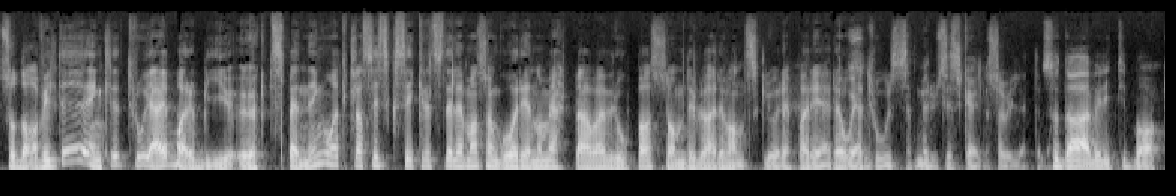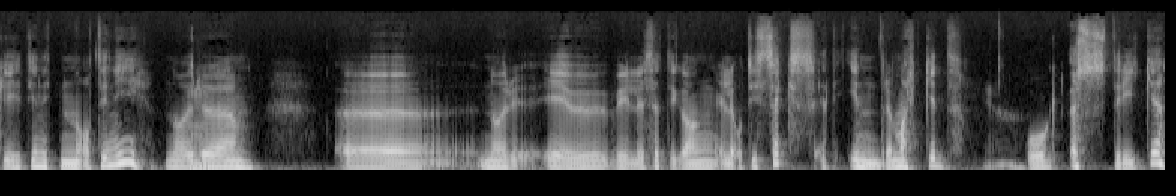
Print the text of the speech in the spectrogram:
Så da vil det egentlig, tror jeg, bare bli økt spenning og et klassisk sikkerhetsdilemma som går gjennom hjertet av Europa, som det vil være vanskelig å reparere. Og jeg tror sett med russiske øyne så vil dette Så da er vi litt tilbake til 1989, når mm. Uh, når EU ville sette i gang, eller 86, et indre marked. Og Østerrike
